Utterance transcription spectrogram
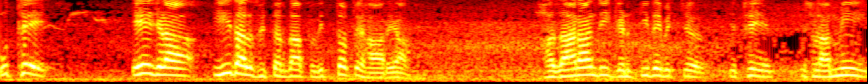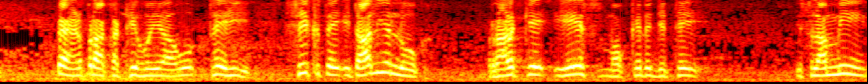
ਉੱਥੇ ਇਹ ਜਿਹੜਾ ਈਦ ਅਲ ਫਿਤਰ ਦਾ ਪਵਿੱਤਰ ਤਿਉਹਾਰ ਆ। ਹਜ਼ਾਰਾਂ ਦੀ ਗਿਣਤੀ ਦੇ ਵਿੱਚ ਜਿੱਥੇ ਇਸਲਾਮੀ ਭੈਣ ਭਰਾ ਇਕੱਠੇ ਹੋਏ ਆ, ਉੱਥੇ ਹੀ ਸਿੱਖ ਤੇ ਇਟਾਲੀਅਨ ਲੋਕ ਰਲ ਕੇ ਇਸ ਮੌਕੇ ਤੇ ਜਿੱਥੇ ਇਸਲਾਮੀ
